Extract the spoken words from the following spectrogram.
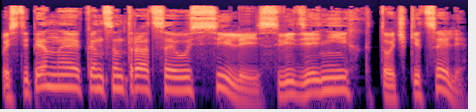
Постепенная концентрация усилий, сведение их к точке цели.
